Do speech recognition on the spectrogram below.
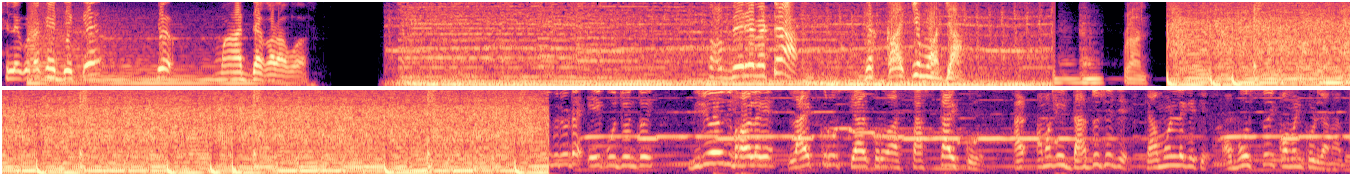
ছেলেগুলোকে ডেকে যে মারদা করাবো? রে বেটা। দেখাচ্ছি মজা। Run. পর্যন্তই। ভিডিও যদি ভালো লাগে লাইক করো শেয়ার করো, আর সাবস্ক্রাইব করো। আর আমাকে এই দাদু সেজে কেমন লেগেছে, অবশ্যই কমেন্ট করে জানাবে।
